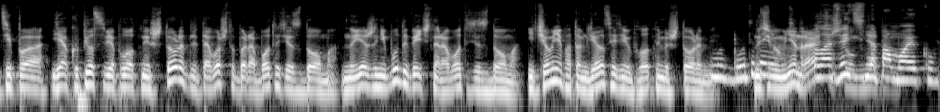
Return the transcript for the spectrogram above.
Типа, я купил себе плотные шторы для того, чтобы работать из дома. Но я же не буду вечно работать из дома. И что мне потом делать с этими плотными шторами? Ну, буду Ну, типа, мне нравится, что у Положить меня на там- помойку.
